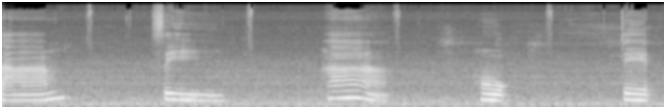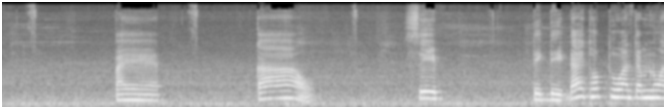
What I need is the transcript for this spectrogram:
สามสี่ห้า หกเจ็ดแปดเก้าสิบเด็กๆ ได้ทบทวนจำนวน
